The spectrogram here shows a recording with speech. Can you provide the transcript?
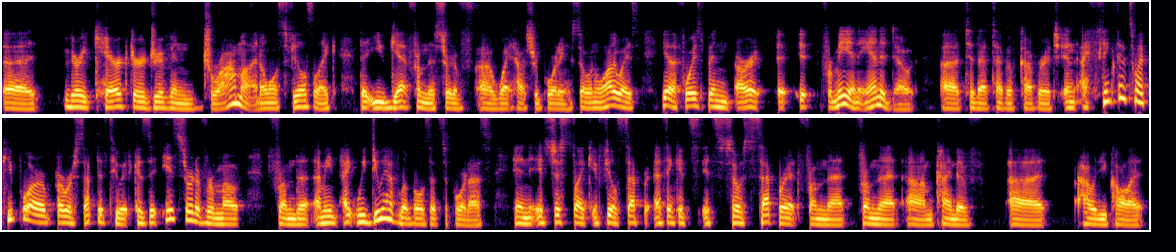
uh, very character driven drama it almost feels like that you get from this sort of uh, white house reporting so in a lot of ways yeah the FOIA's been our, it, for me an antidote uh, to that type of coverage. And I think that's why people are, are receptive to it because it is sort of remote from the. I mean, I, we do have liberals that support us, and it's just like it feels separate. I think it's it's so separate from that from that um, kind of. Uh, how would you call it?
